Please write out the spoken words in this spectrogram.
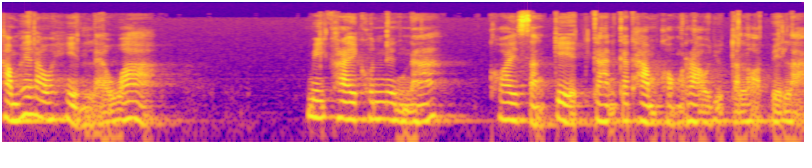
ทำให้เราเห็นแล้วว่า มีใครคนหนึ่งนะ คอยสังเกตการกระทำของเราอยู่ตลอดเวลา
